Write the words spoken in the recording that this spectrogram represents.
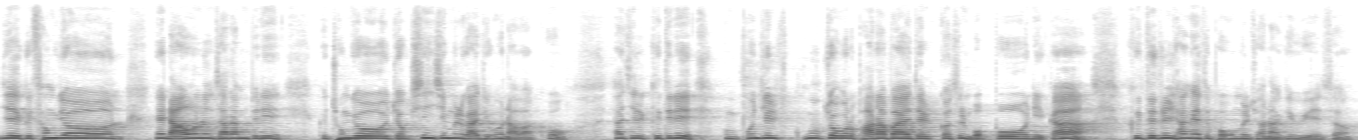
이제 그 성전에 나오는 사람들이 그 종교적 신심을 가지고 나왔고 사실 그들이 본질 궁극적으로 바라봐야 될 것을 못 보니까 그들을 향해서 복음을 전하기 위해서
